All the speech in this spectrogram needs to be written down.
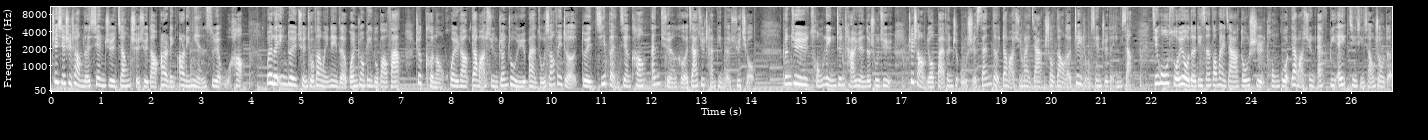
这些市场的限制将持续到二零二零年四月五号。为了应对全球范围内的冠状病毒爆发，这可能会让亚马逊专注于满足消费者对基本健康、安全和家居产品的需求。根据丛林侦查员的数据，至少有百分之五十三的亚马逊卖家受到了这种限制的影响。几乎所有的第三方卖家都是通过亚马逊 FBA 进行销售的，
